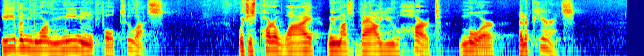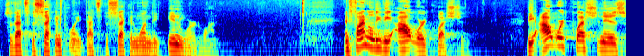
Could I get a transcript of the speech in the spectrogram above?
even more meaningful to us, which is part of why we must value heart more than appearance. So that's the second point. That's the second one, the inward one. And finally, the outward question. The outward question is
